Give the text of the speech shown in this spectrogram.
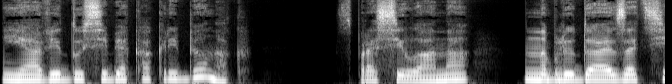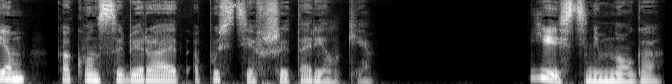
«Я веду себя как ребенок? спросила она, наблюдая за тем, как он собирает опустевшие тарелки. «Есть немного,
